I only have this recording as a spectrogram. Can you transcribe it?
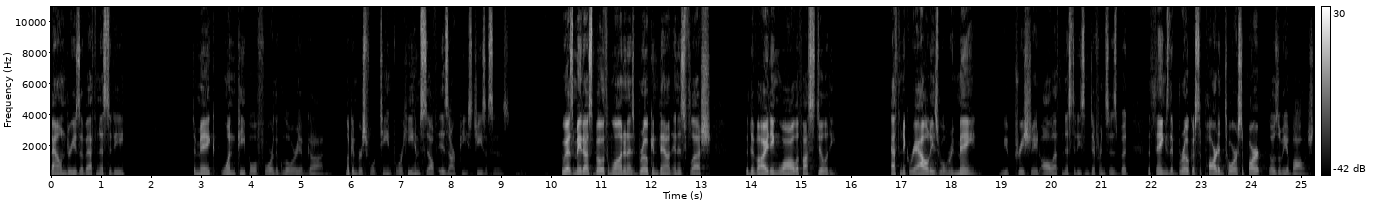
boundaries of ethnicity, to make one people for the glory of God. Look in verse 14. For he himself is our peace, Jesus is, who has made us both one and has broken down in his flesh the dividing wall of hostility ethnic realities will remain. We appreciate all ethnicities and differences, but the things that broke us apart and tore us apart, those will be abolished.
